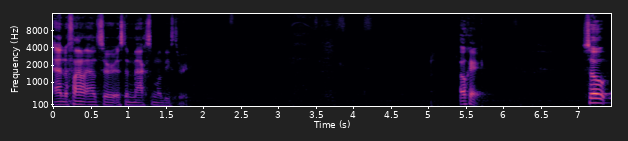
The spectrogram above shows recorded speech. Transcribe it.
And the final answer is the maximum of these three. Okay. So,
